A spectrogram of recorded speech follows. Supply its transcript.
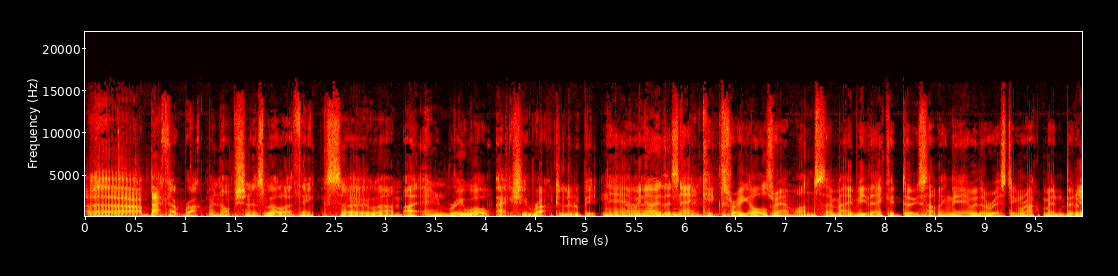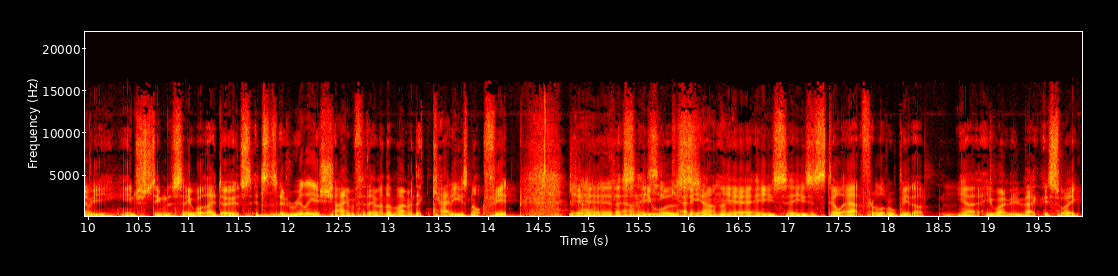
uh, backup ruckman option as well, I think. So, um, I, and Riewoldt actually rucked a little bit. Yeah, we uh, know the Nat kicked three goals round one, so maybe they could do something there with a resting ruckman. But it'll be interesting to see what they do. It's it's, it's really a shame for them at the moment that Caddy's not fit. Yeah, because are missing Caddy, aren't they? Yeah, he's he's still out for a little bit. I, Yeah, he won't be back this week.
